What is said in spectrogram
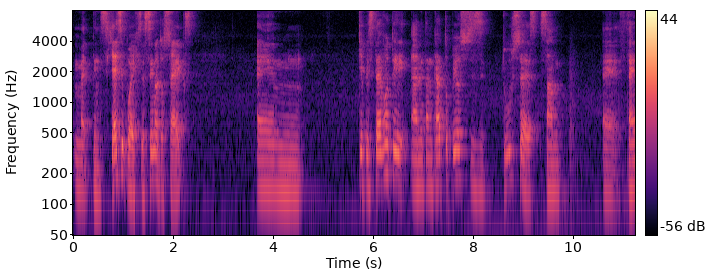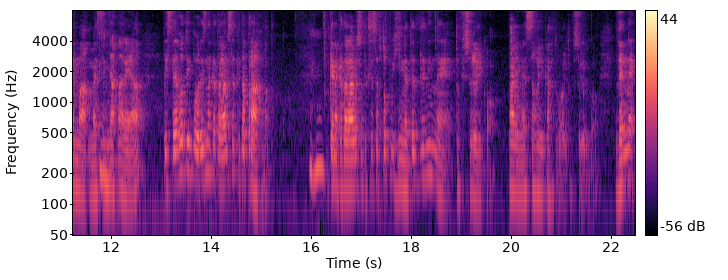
με την σχέση που έχεις εσύ με το σεξ. Εμ, και πιστεύω ότι αν ήταν κάτι το οποίο συζητούσες σαν ε, θέμα μέσα σε μια παρέα, πιστεύω ότι μπορείς να καταλάβεις αρκετά πράγματα. Και να καταλάβεις ότι ξέρεις αυτό που γίνεται δεν είναι το φυσιολογικό. Πάλι μέσα εισαγωγικά θα το βάλω το φυσιολογικό. Δεν είναι,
